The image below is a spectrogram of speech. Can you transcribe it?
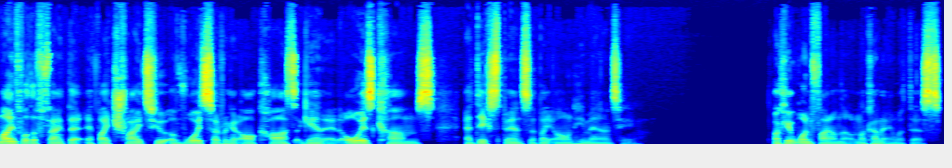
Mindful of the fact that if I try to avoid suffering at all costs, again, it always comes at the expense of my own humanity. Okay, one final note, and I'll kind of end with this.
